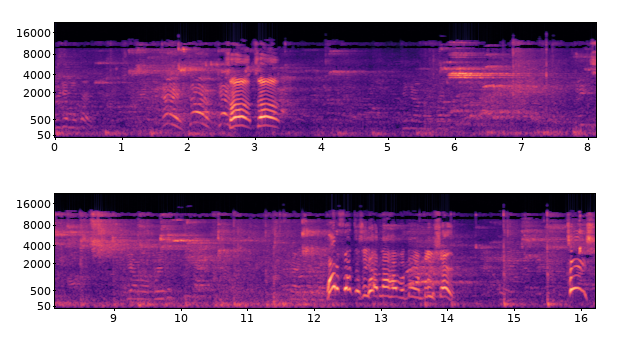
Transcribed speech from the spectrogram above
Hey, sir, sir. Sub, sub. Why the fuck does he have not have a damn blue shirt? Tease.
